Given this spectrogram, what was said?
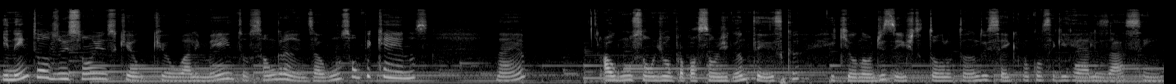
E nem todos os sonhos que eu, que eu alimento são grandes, alguns são pequenos, né? Alguns são de uma proporção gigantesca e que eu não desisto, estou lutando e sei que vou conseguir realizar sim.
